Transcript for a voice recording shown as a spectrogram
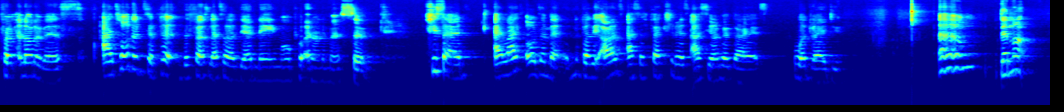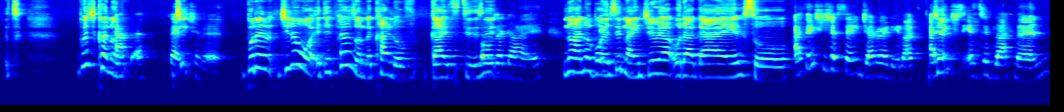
from anonymous. I told them to put the first letter of their name or put anonymous. So she said, "I like older men, but they aren't as affectionate as younger guys. What do I do?" Um, they're not. Which kind of? As affectionate But then, do you know what? It depends on the kind of guys it is. Older it? guy. No, I know, but is it Nigeria older guy? So I think she's just saying generally. Like I Gen- think she's into black men.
